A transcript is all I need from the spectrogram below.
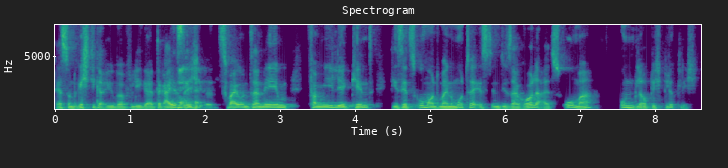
der ist so ein richtiger Überflieger. 30, zwei Unternehmen, Familie, Kind, die ist jetzt Oma und meine Mutter ist in dieser Rolle als Oma unglaublich glücklich.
